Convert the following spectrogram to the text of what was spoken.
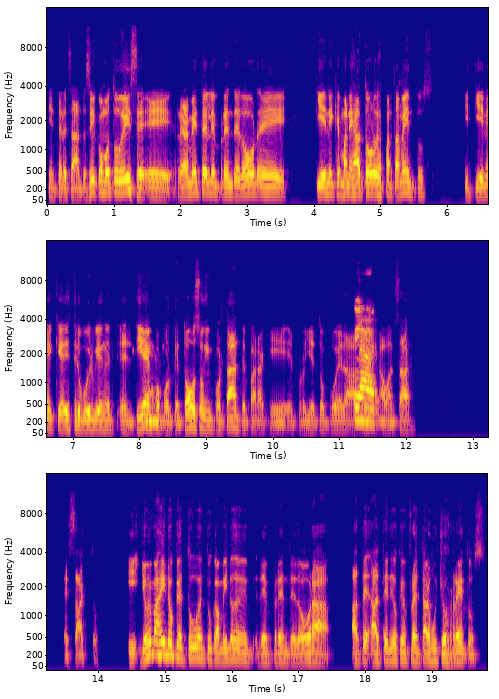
Interesante. Sí, como tú dices, eh, realmente el emprendedor eh, tiene que manejar todos los departamentos y tiene que distribuir bien el, tiempo porque todos son importantes para que el proyecto pueda eh, avanzar. Exacto. Y yo me imagino que tú en tu camino de, emprendedora has, tenido que enfrentar muchos retos.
